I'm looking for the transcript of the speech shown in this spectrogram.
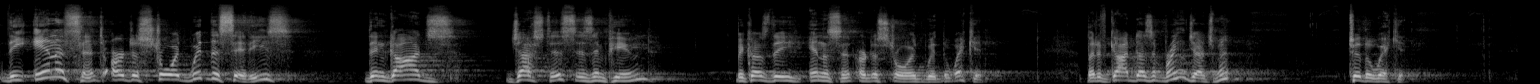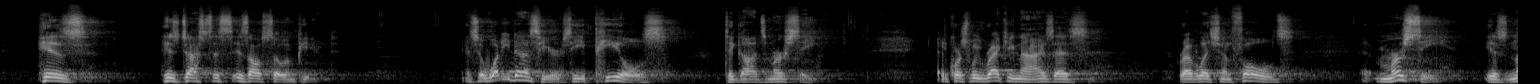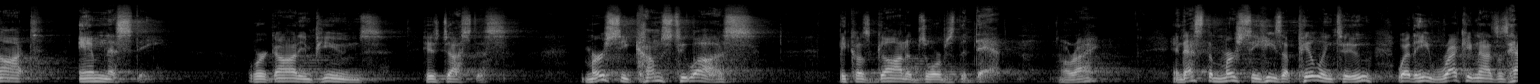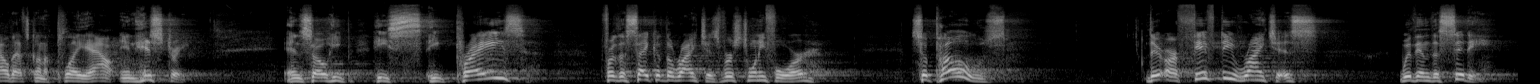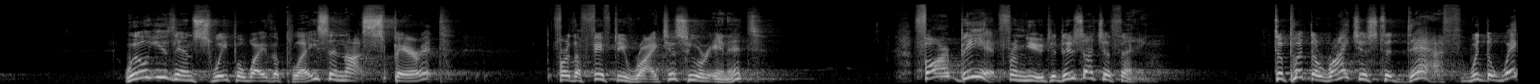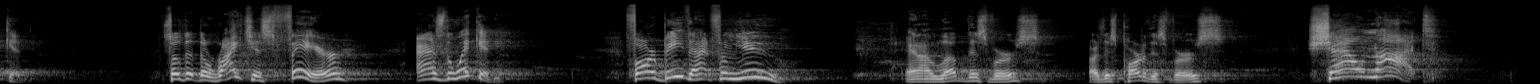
the innocent are destroyed with the cities, then God's justice is impugned because the innocent are destroyed with the wicked. But if God doesn't bring judgment to the wicked, his, his justice is also impugned. And so, what he does here is he appeals to God's mercy. And of course, we recognize as Revelation unfolds, that mercy is not amnesty, where God impugns his justice. Mercy comes to us because God absorbs the debt, all right? And that's the mercy he's appealing to, whether he recognizes how that's going to play out in history. And so he, he, he prays for the sake of the righteous. Verse 24 Suppose there are 50 righteous within the city. Will you then sweep away the place and not spare it for the 50 righteous who are in it? Far be it from you to do such a thing, to put the righteous to death with the wicked, so that the righteous fare as the wicked. Far be that from you. And I love this verse, or this part of this verse. Shall not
